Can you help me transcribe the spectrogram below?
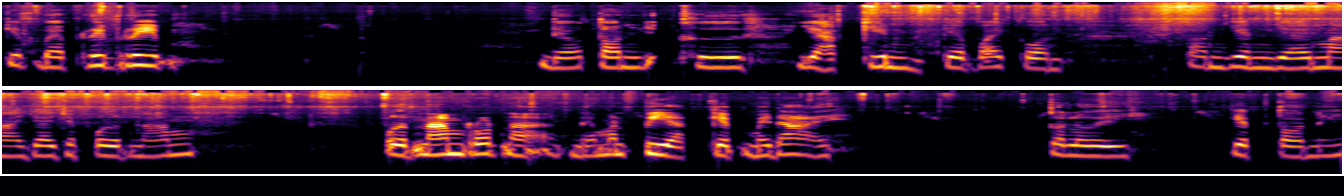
เก็บแบบรีบๆ เดี๋ยวตอนคืออยากกินเก็บไว้ก่อน ตอนเย็นยายมายายจะเปิดน้ำเปิดน้ำรถน่ะ เดี๋ยวมันเปียกเก็บไม่ได้ ก็เลยเก็บตอนนี้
